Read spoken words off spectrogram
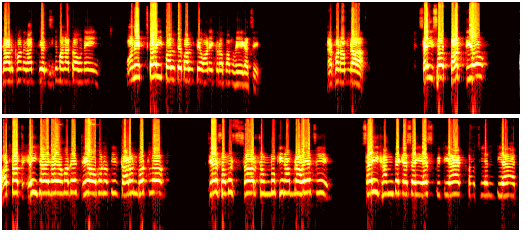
ঝাড়খণ্ড রাজ্যের সীমানাটাও নেই। অনেকটাই পাল্টে পাল্টে অনেক রকম হয়ে গেছে। এখন আমরা সেই সব বাদ দিয়েও, অর্থাৎ এই জায়গায় আমাদের যে অবনতির কারণ ঘটলো, যে সমস্যার সম্মুখীন আমরা হয়েছি, সেইখান থেকে সেই এসপিটি অ্যাক্ট বা সিএনটি অ্যাক্ট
